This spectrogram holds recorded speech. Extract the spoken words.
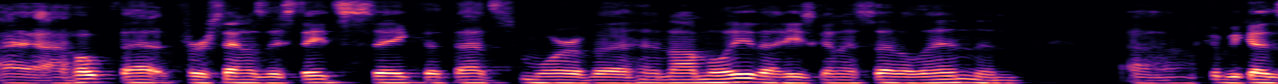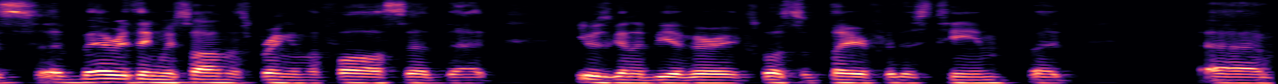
I, I, hope that for San Jose State's sake that that's more of an anomaly that he's going to settle in and uh, because everything we saw in the spring and the fall said that he was going to be a very explosive player for this team. But uh,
